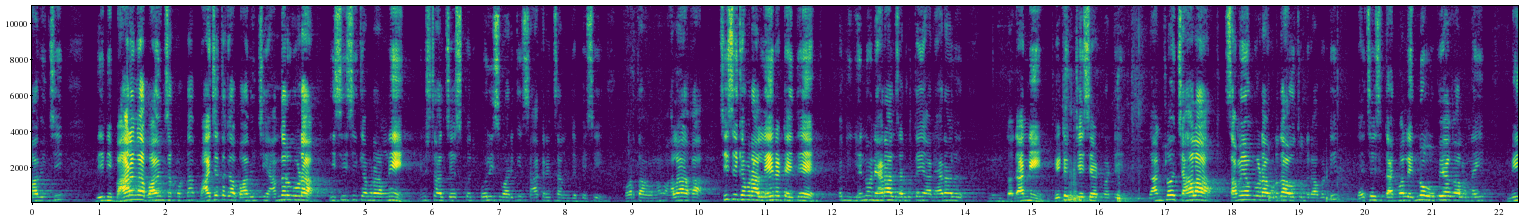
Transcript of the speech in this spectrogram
భావించి దీన్ని భారంగా భావించకుండా బాధ్యతగా భావించి అందరూ కూడా ఈ సీసీ కెమెరాలని ఇన్స్టాల్ చేసుకొని పోలీసు వారికి సహకరించాలని చెప్పేసి కోరుతా ఉన్నాం. అలాగా సీసీ కెమెరాలు లేనట్టయితే కొన్ని ఎన్నో నేరాలు జరుగుతాయి. ఆ నేరాలు దాన్ని డిటెక్ట్ చేసేటువంటి దాంట్లో చాలా సమయం కూడా వృధా అవుతుంది కాబట్టి దయచేసి దానివల్ల ఎన్నో ఉపయోగాలు ఉన్నాయి. మీ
